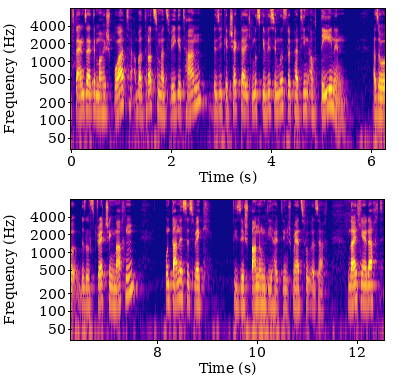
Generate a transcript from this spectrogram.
auf der einen Seite mache ich Sport, aber trotzdem hat es wehgetan, bis ich gecheckt habe, ich muss gewisse Muskelpartien auch dehnen. Also ein bisschen Stretching machen und dann ist es weg, diese Spannung, die halt den Schmerz verursacht. Und da habe ich mir gedacht,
